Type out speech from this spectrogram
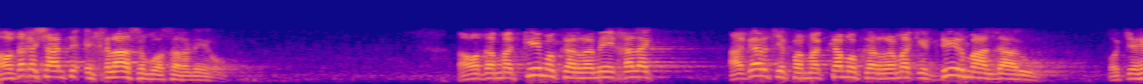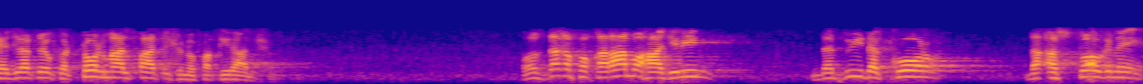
او دغه شانت اخلاص مو سره ډیرو او د مکی مکرمه خلق اگر چې په مکه مکرمه کې ډیر مالدارو او چې هجرت یو کټول مال پاتې شنو فقیران شو. اوس دغه فقرا مهاجرین د دوی د کور، د استوګنه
